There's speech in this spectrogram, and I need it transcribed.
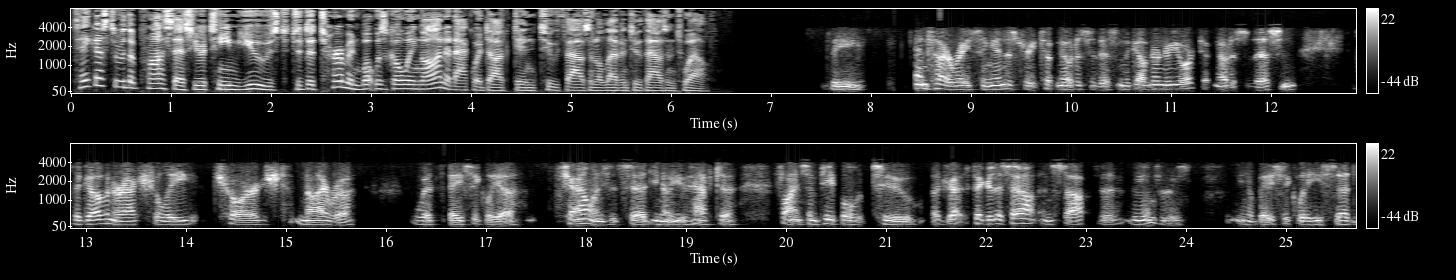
Take us through the process your team used to determine what was going on at Aqueduct in 2011-2012. The entire racing industry took notice of this, and the governor of New York took notice of this, and the governor actually charged NYRA with basically a challenge that said, you know, you have to find some people to address, figure this out and stop the, the injuries. You know, basically, he said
